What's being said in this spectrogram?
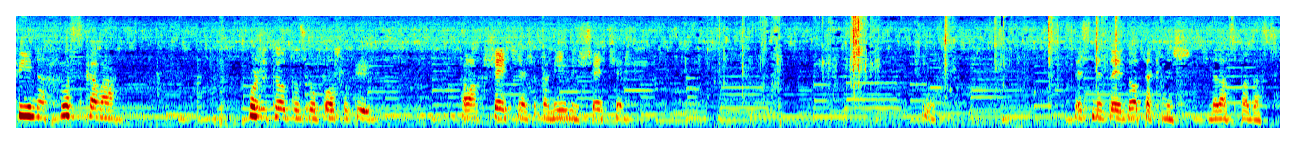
Fina, hrskava. Možete odozgo poslati šećer, vanilni šećer. Ne smije da je dotakneš, da raspada se.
